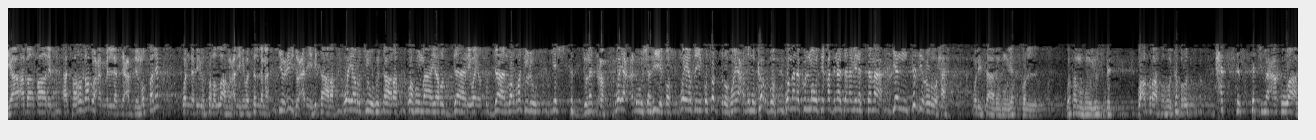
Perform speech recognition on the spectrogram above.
يا أبا طالب أترغب عن ملة عبد المطلب؟ والنبي صلى الله عليه وسلم يعيد عليه تارة ويرجوه تارة وهما يردان ويصدان والرجل يشتد نزعه ويعلو شهيقه ويضيق صدره ويعظم كربه وملك الموت قد نزل من السماء ينتزع روحه ولسانه يثقل وفمه يزبد وأطرافه تبرد حتى استجمع قواه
